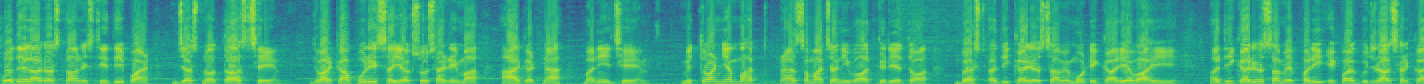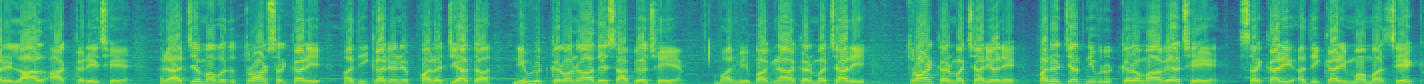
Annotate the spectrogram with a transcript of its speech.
ખોદેલા રસ્તાઓની સ્થિતિ પણ જસનો તસ છે. દ્વારકાપુરી સહયોગ સોસાયટીમાં આ ઘટના બની છે. મિત્રો, અન્ય મહત્વના સમાચારની વાત કરીએ તો ભ્રષ્ટ અધિકારીઓ સામે મોટી કાર્યવાહી. અધિકારીઓ સામે ફરી એકવાર ગુજરાત સરકારે લાલ આંખ કરી છે. રાજ્યમાં વધુ ત્રણ સરકારી અધિકારીઓને ફરજિયાત નિવૃત્ત કરવાનો આદેશ આપ્યો છે. વન વિભાગના કર્મચારી ત્રણ કર્મચારીઓને ફરજિયાત નિવૃત્ત કરવામાં આવ્યા છે. સરકારી અધિકારી મોહમ્મદ શેખ,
